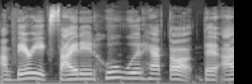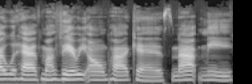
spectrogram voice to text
I'm very excited. Who would have thought that I would have my very own podcast? Not me.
